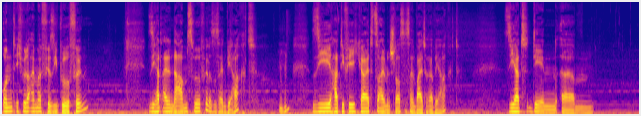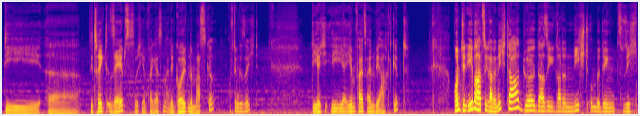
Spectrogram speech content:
Und ich würde einmal für sie würfeln. Sie hat einen Namenswürfel, das ist ein W8. Mhm. Sie hat die Fähigkeit zu allem entschlossen, ist ein weiterer W8. Sie hat den, ähm, die, äh, sie trägt selbst, das habe ich eben vergessen, eine goldene Maske auf dem Gesicht, die, die ihr ebenfalls einen W8 gibt. Und den Eber hat sie gerade nicht da, da sie gerade nicht unbedingt sich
